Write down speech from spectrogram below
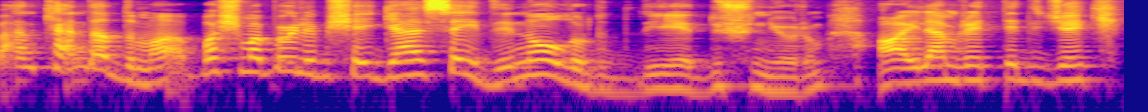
ben kendi adıma başıma böyle bir şey gelseydi ne olurdu diye düşünüyorum. Ailem reddedecek,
